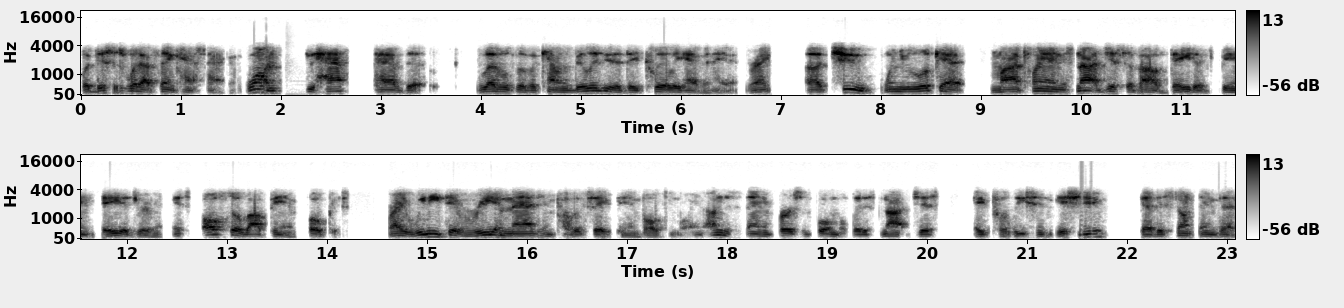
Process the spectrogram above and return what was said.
But this is what I think has to happen. One, you have to have the levels of accountability that they clearly haven't had, right? Uh, two, when you look at my plan is not just about data being data driven. It's also about being focused, right? We need to reimagine public safety in Baltimore and understanding first and foremost that it's not just a policing issue, that is something that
